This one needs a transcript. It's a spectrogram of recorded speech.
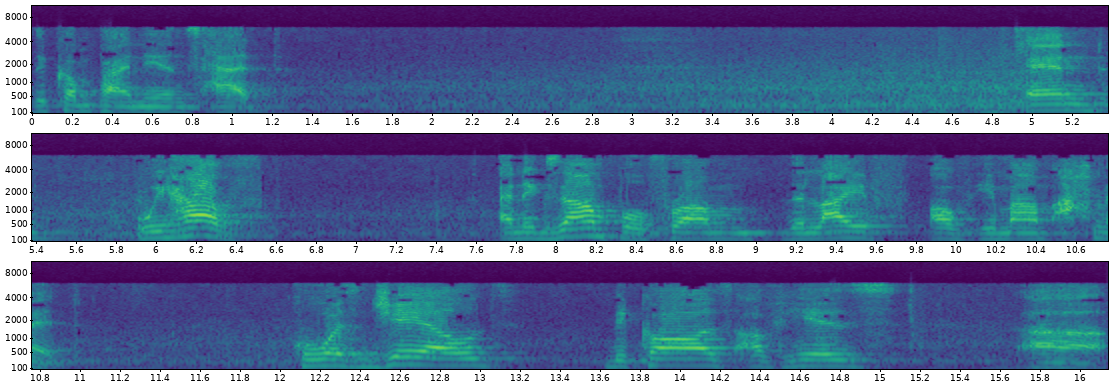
the companions had. And we have an example from the life of Imam Ahmed, who was jailed because of his uh,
